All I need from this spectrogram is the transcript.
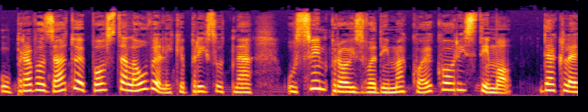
upravo zato je postala uvelike prisutna u svim proizvodima koje koristimo. Dakle,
